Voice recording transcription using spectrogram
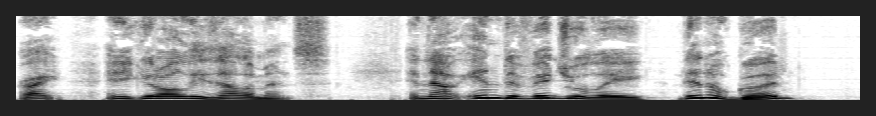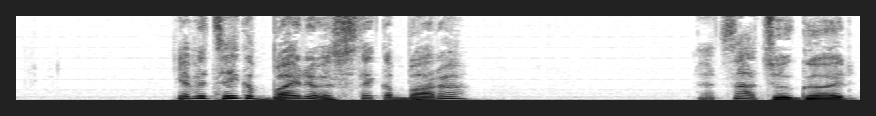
right? And you get all these elements. And now individually, they're no good. You ever take a bite of a stick of butter? That's not too good.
